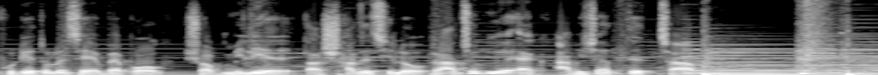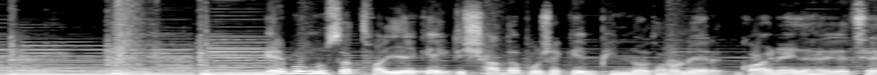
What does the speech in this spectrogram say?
ফুটিয়ে তুলেছে ব্যাপক। সব মিলিয়ে তার সাজে ছিল রাজকীয় এক আভিজাত্যের ছাপ। এবং নুসরাত ফারিয়াকে একটি সাদা পোশাকে ভিন্ন ধরনের গয়নায় দেখা গেছে।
